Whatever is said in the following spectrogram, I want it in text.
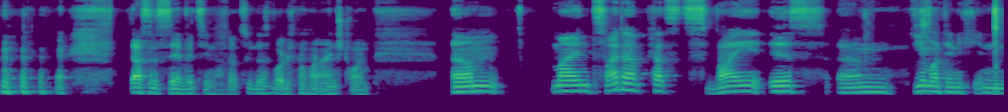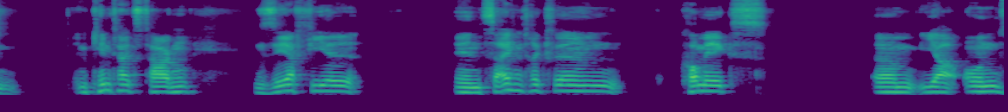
das ist sehr witzig noch dazu, das wollte ich nochmal einstreuen. Ähm, mein zweiter Platz zwei ist ähm, jemand, den ich in in Kindheitstagen sehr viel in Zeichentrickfilmen, Comics, ähm, ja, und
